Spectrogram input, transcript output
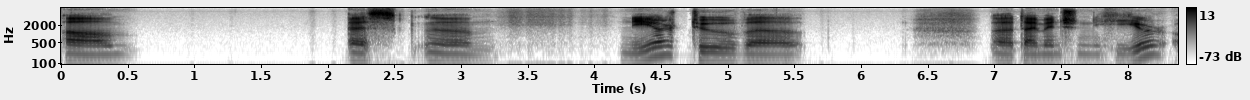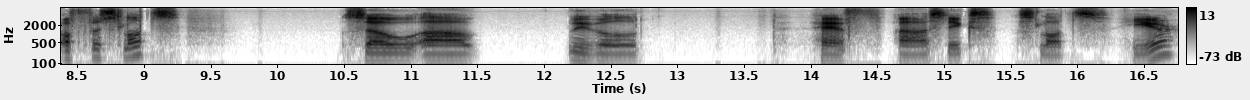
um, as um, near to the uh, dimension here of the slots. So uh, we will have uh, six slots here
